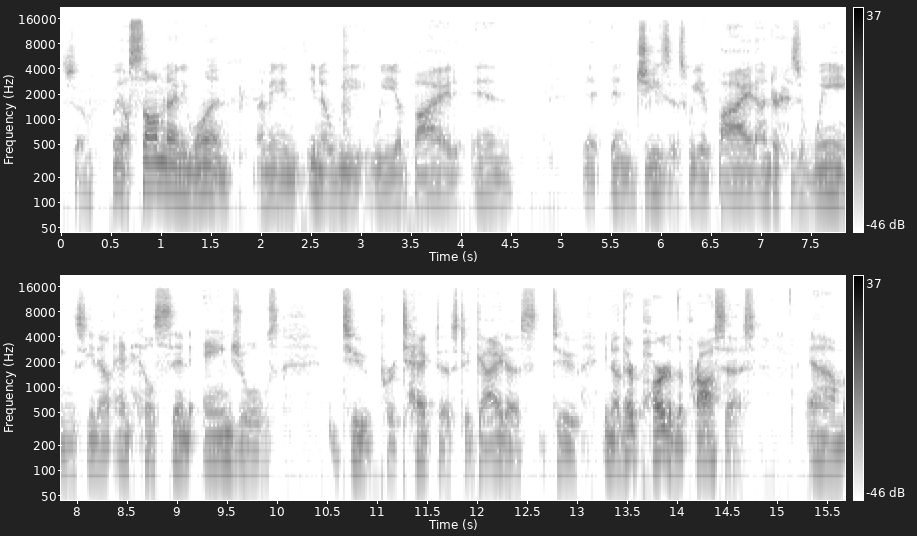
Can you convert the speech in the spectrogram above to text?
So, well, Psalm 91, I mean, you know, we, we abide in in Jesus. We abide under his wings, you know, and he'll send angels to protect us, to guide us, to, you know, they're part of the process. Um,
